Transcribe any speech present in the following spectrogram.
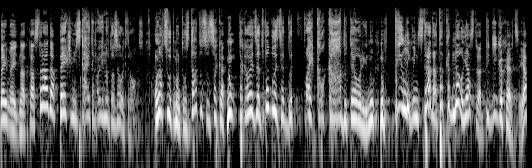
mēģināt, kā strādā, pēkšņi skaita pa vienam tos elektronus. Un atsūta man tos datus un saka, nu, tā kā vajadzētu publicēt, bet vai kaut kādu teoriju, nu, nu pilnīgi viņi strādā tad, kad nav jāstrādā pie gigaherca. Ja?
